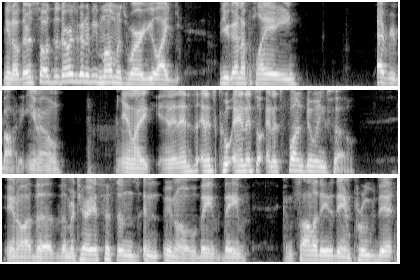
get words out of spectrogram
You know, there's, so there's going to be moments where you like, you're going to play everybody, you know, and like and it's and it's cool and it's and it's fun doing so. You know the the materia systems and you know they they've consolidated, they improved it.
